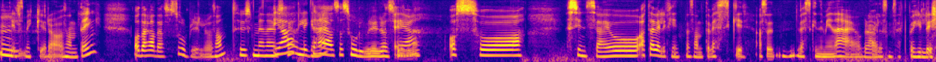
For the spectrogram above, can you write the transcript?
Mm. til smykker og sånne ting. Og der hadde jeg også solbriller og sånt. Mener jeg Ja, husker, det liggende. har jeg også. Solbriller og så Ja. Og så syns jeg jo at det er veldig fint med sånne vesker. Altså, veskene mine er jeg jo glad i å liksom sette på hyller.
